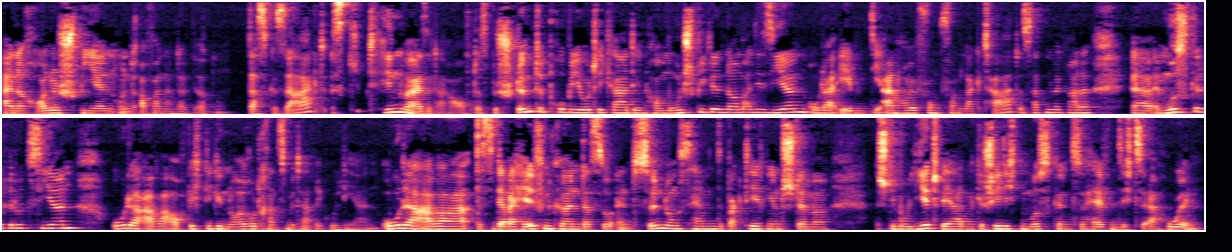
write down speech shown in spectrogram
eine Rolle spielen und aufeinander wirken. Das gesagt, es gibt Hinweise darauf, dass bestimmte Probiotika den Hormonspiegel normalisieren oder eben die Anhäufung von Laktat, das hatten wir gerade, äh, im Muskel reduzieren oder aber auch wichtige Neurotransmitter regulieren. Oder aber, dass sie dabei helfen können, dass so entzündungshemmende Bakterienstämme stimuliert werden, geschädigten Muskeln zu helfen, sich zu erholen.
